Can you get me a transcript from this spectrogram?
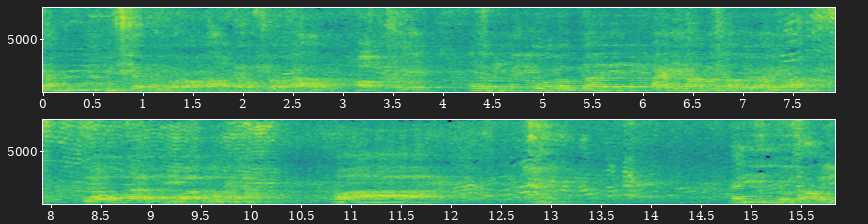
ကနေ့ဒီချက်ဘူးတော့ဒါတော့ပြောတာဟောဆိုရင်အဲ့လိုမျိုးကိုလုံးကြတဲ့ဘိုင်ဒီကောင်းလို့ပြောရအောင်ကျွန်တော်ကတော့ဒီပါဘူးခင်ဗျာဟွာအဲ့ဒီမျိုးစားအဲ့ဒီ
